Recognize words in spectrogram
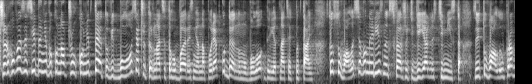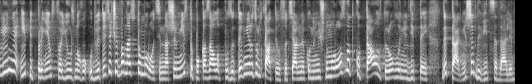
Чергове засідання виконавчого комітету відбулося 14 березня. На порядку денному було 19 питань. Стосувалися вони різних сфер життєдіяльності міста. Звітували управління і підприємства Южного. У 2012 році наше місто показало позитивні результати у соціально-економічному розвитку та оздоровленню дітей. Детальніше дивіться далі.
